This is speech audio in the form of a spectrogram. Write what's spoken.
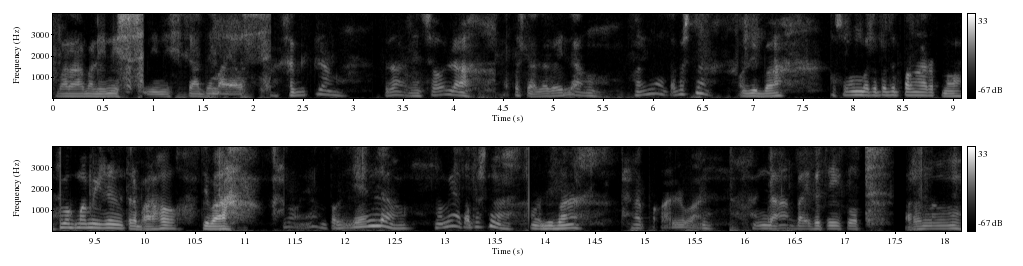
Para malinis. Linisin natin maayos. Saglit lang. Wala, linsola. Tapos lalagay lang. Ayun na, tapos na. O di ba? Kasi kung matupad ang pangarap mo, huwag mamili ng trabaho. Di ba? O, yan, pag yan lang. Mamaya, tapos na. O, di ba? Napakaluan. Handa, paikot-ikot. Parang nang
